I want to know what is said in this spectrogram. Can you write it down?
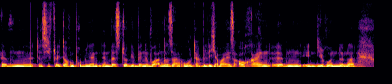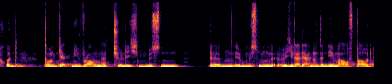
ähm, dass ich vielleicht auch einen prominenten Investor gewinne, wo andere sagen, oh, da will ich aber jetzt auch rein ähm, in die Runde. Ne? Und don't get me wrong, natürlich müssen ähm, müssen jeder, der ein Unternehmen aufbaut,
